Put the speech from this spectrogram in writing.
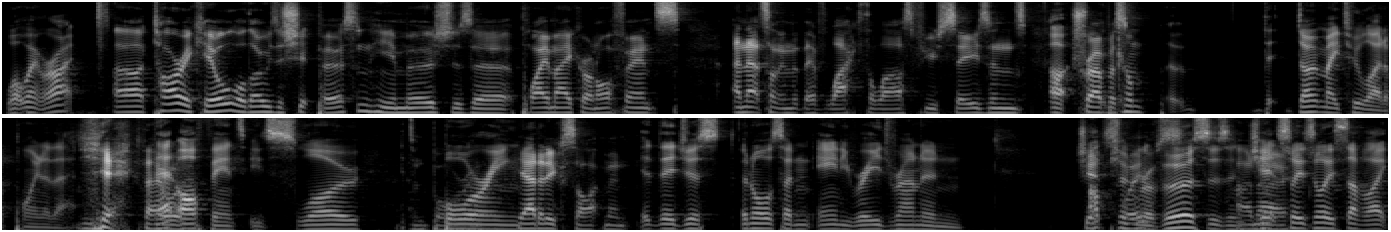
What went right? Uh, Tyreek Hill, although he's a shit person, he emerged as a playmaker on offense, and that's something that they've lacked the last few seasons. Oh, Travis- com- uh, don't make too light a point of that. Yeah, That were offense is slow. It's boring. He added excitement. They're just, and all of a sudden, Andy Reid's running Jet ups and reverses and I jet know. sweeps, all this stuff. Like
